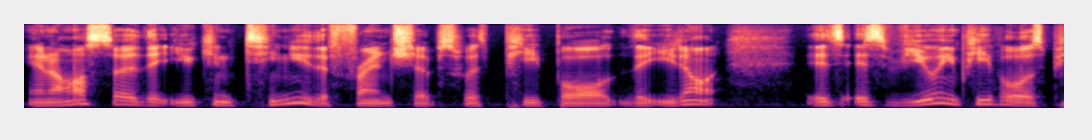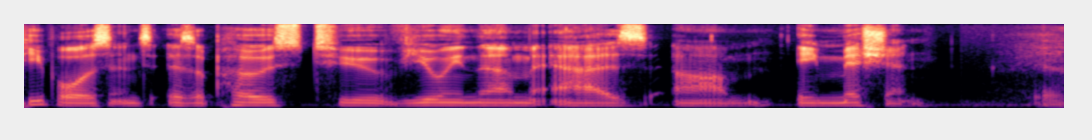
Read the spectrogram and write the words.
and also that you continue the friendships with people that you don't it's, it's viewing people as people as, as opposed to viewing them as um, a mission Yeah.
